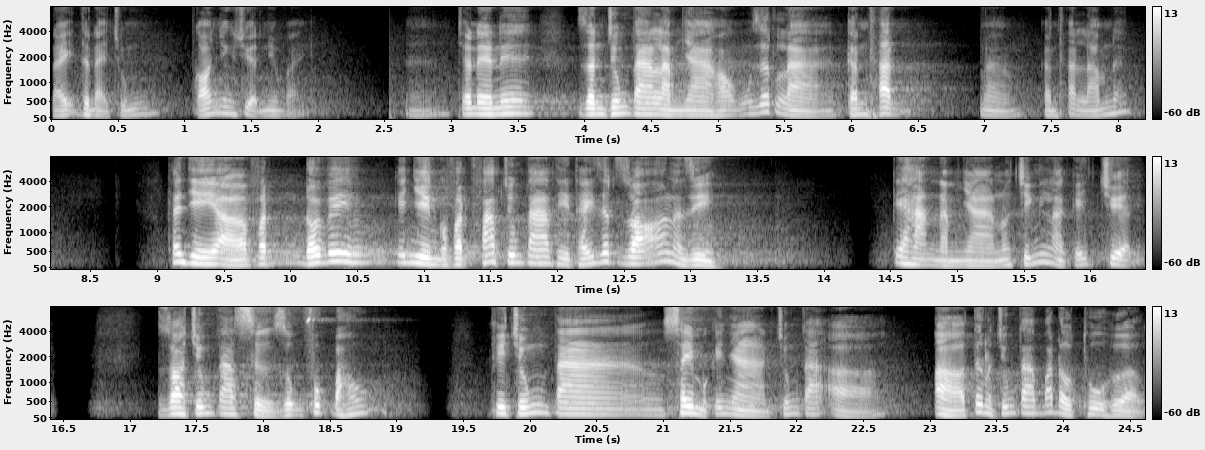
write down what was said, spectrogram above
Đấy, thưa đại chúng, có những chuyện như vậy cho nên ấy, dân chúng ta làm nhà họ cũng rất là cẩn thận à, cẩn thận lắm đấy thế thì ở Phật, đối với cái nhìn của Phật Pháp chúng ta thì thấy rất rõ là gì? Cái hạn làm nhà nó chính là cái chuyện do chúng ta sử dụng phúc báu. Khi chúng ta xây một cái nhà, chúng ta ở, ở tức là chúng ta bắt đầu thụ hưởng.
